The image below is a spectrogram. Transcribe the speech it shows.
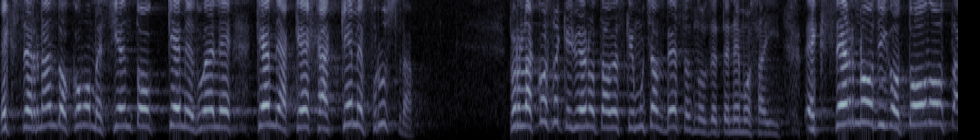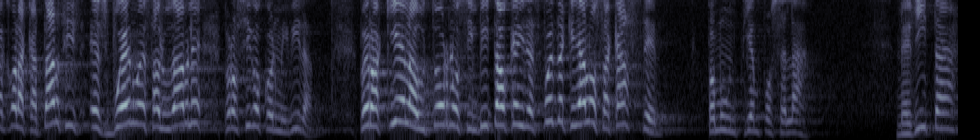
externando cómo me siento, qué me duele, qué me aqueja, qué me frustra. Pero la cosa que yo he notado es que muchas veces nos detenemos ahí. Externo, digo todo, con la catarsis, es bueno, es saludable, pero sigo con mi vida. Pero aquí el autor nos invita, ok, después de que ya lo sacaste, toma un tiempo, Selah, medita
